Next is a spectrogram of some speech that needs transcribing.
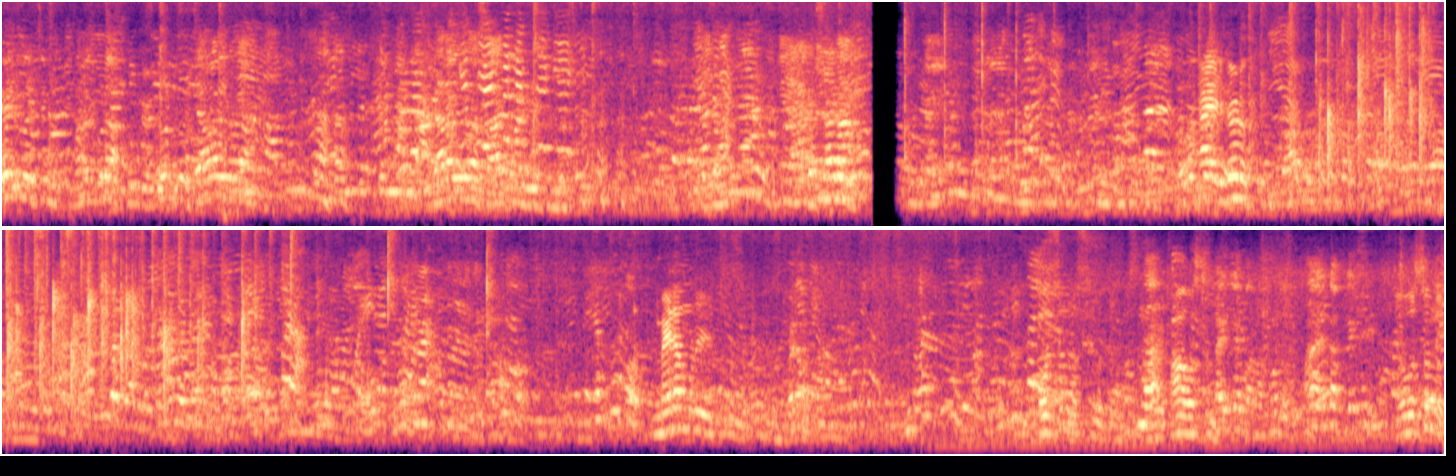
మళ్ళీ రా మళ్ళీ తెస్తా. చూడండి సార్ ఈ కెమెరా ఇటు చూడు. మేడం కూడా. వస్తుంది వస్తుంది. ఆ, వస్తుంది.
